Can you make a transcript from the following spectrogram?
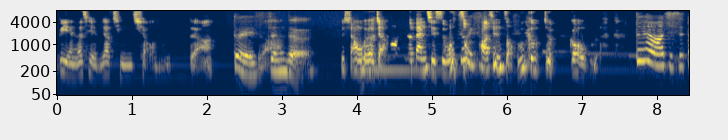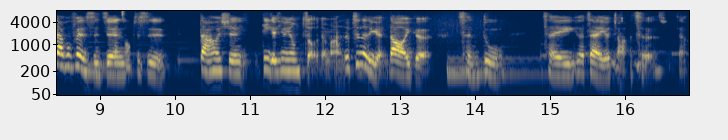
便，而且也比较轻巧。对啊，对，对啊、真的。就像我有脚踏车，但其实我走发现走路根本就够了。对啊，其实大部分时间就是大家会先第一个先用走的嘛，就真的远到一个程度才要再有脚踏车这样。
